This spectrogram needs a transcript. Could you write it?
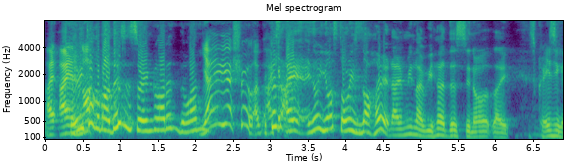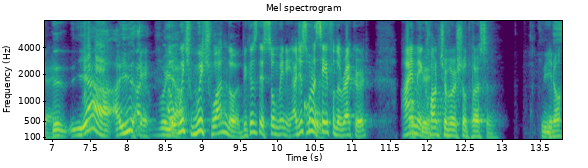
I, I Can am we not. talk about this in Serangoon Garden? The one? yeah, yeah, yeah, sure. I, I Because can- I, I know your story is not heard. I mean, like we heard this, you know, like it's crazy, guy. the, yeah. Are you? Okay. I, well, Uh, which which one though? Because there's so many. I just want Oh. to say for the record, I'm Okay. a controversial person. Please. You know,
